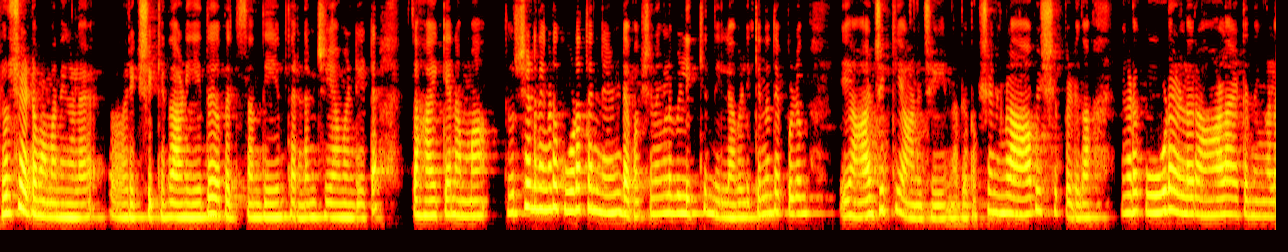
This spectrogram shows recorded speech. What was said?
തീർച്ചയായിട്ടും അമ്മ നിങ്ങളെ രക്ഷിക്കുന്നതാണ്. ഏത് പ്രതിസന്ധിയും തരണം ചെയ്യാൻ വേണ്ടിയിട്ട് സഹായിക്കാൻ അമ്മ തീർച്ചയായിട്ടും നിങ്ങളുടെ കൂടെ തന്നെ ഉണ്ട്. പക്ഷെ നിങ്ങൾ വിളിക്കുന്നില്ല. വിളിക്കുന്നത് എപ്പോഴും യാചിക്കുകയാണ് ചെയ്യുന്നത്. പക്ഷെ നിങ്ങൾ ആവശ്യപ്പെടുക. നിങ്ങളുടെ കൂടെയുള്ള ഒരാളായിട്ട് നിങ്ങൾ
